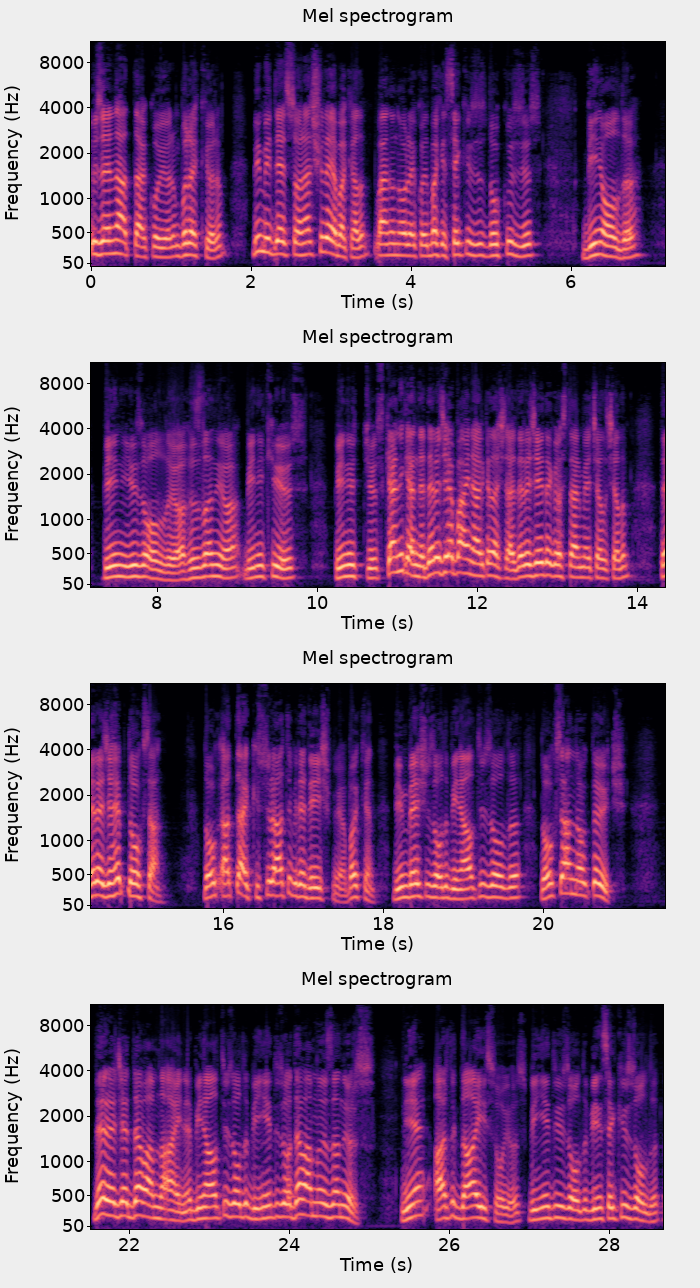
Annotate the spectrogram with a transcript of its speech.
Üzerine hatta koyuyorum, bırakıyorum. Bir müddet sonra şuraya bakalım. Ben onu oraya koydum. Bakın 800, 900, 1000 oldu. 1100 oluyor. Hızlanıyor. 1200, 1300. Kendi kendine derece hep aynı arkadaşlar. Dereceyi de göstermeye çalışalım. Derece hep 90. Hatta küsuratı bile değişmiyor. Bakın 1500 oldu, 1600 oldu. 90.3. Derece devamlı aynı. 1600 oldu, 1700 oldu. Devamlı hızlanıyoruz. Niye? Artık daha iyi soğuyoruz. 1700 oldu, 1800 oldu.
